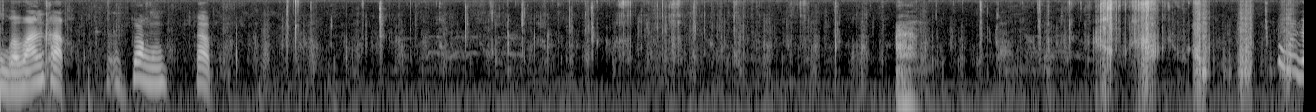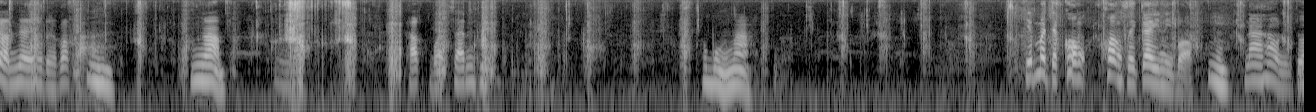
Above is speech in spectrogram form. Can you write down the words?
งกับหวานครับร่องมึงครับมันหย่อนใหญ่เลยพักขาอืมงามพักบดสันผิดเขาบุ้งหน้าเก็บมาจากคลองคลองใส่ไก่นี่บ่อืมหน้าเฮานี่ตัว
